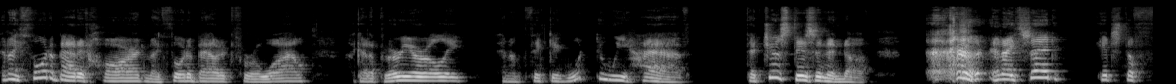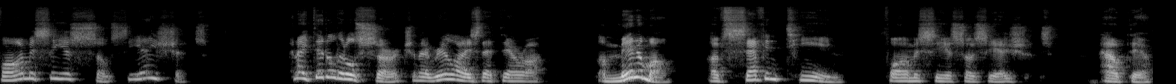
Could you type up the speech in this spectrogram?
and I thought about it hard and I thought about it for a while. I got up very early and I'm thinking, what do we have that just isn't enough? and I said, it's the pharmacy associations. And I did a little search and I realized that there are a minimum of 17 pharmacy associations out there.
